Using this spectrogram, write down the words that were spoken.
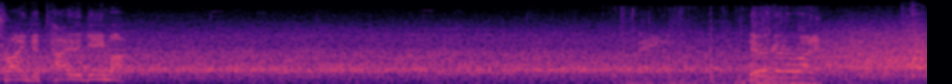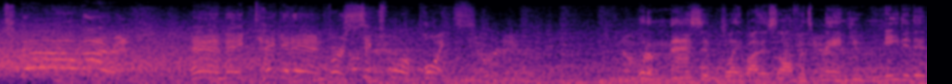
trying to tie the game up. They're going to run it. Touchdown, Irish! And they take it in for six more points. What a massive play by this offense. Man, you needed it.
